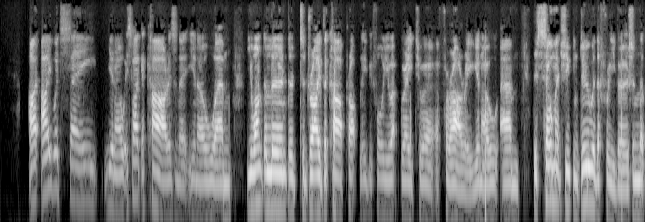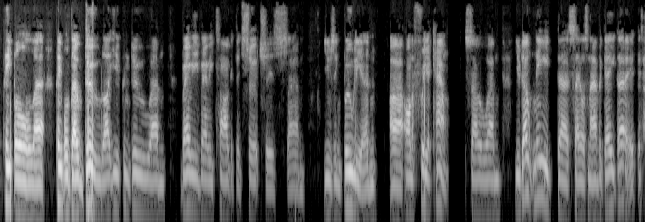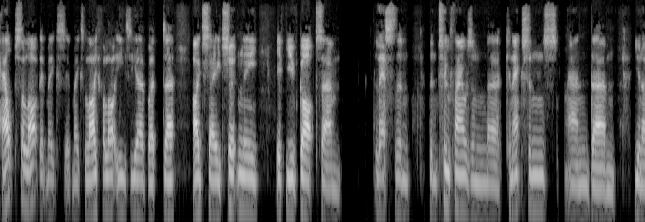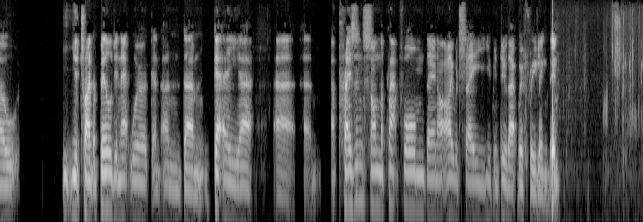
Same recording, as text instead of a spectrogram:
I, I would say, you know, it's like a car, isn't it? You know, um, you want to learn to, to drive the car properly before you upgrade to a, a Ferrari. You know, um, there's so much you can do with the free version that people uh, people don't do. Like you can do um, very very targeted searches um, using Boolean uh, on a free account. So um, you don't need uh, Sales Navigator. It, it helps a lot. It makes it makes life a lot easier, but uh, I'd say certainly if you've got um, less than than two thousand uh, connections, and um, you know you're trying to build your network and and um, get a uh, uh, um, a presence on the platform, then I would say you can do that with free LinkedIn.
